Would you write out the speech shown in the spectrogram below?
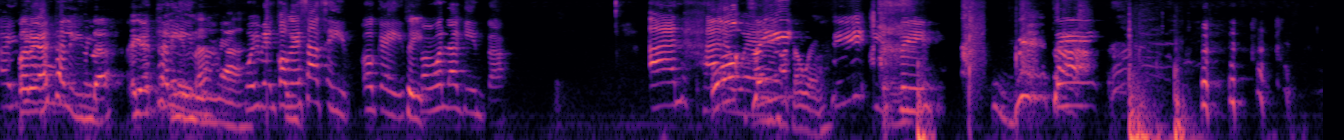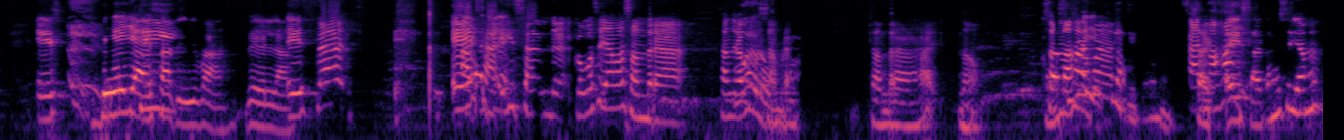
Ay, Pero ella está linda. Ella está linda. linda. Muy bien, con esa sí. Ok, Sí. vamos a la quinta. Anne Oh, Hathaway. sí. Hathaway. Sí, sí. Es bella Sí. esa diva, de verdad. Esa, esa y Sandra. ¿Cómo se llama Sandra? Sandra ¿Cómo Bullock. Sandra. Sandra No. ¿Cómo Salma se Hayek. Salma Sa- Hayek. Esa, ¿cómo se llama?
